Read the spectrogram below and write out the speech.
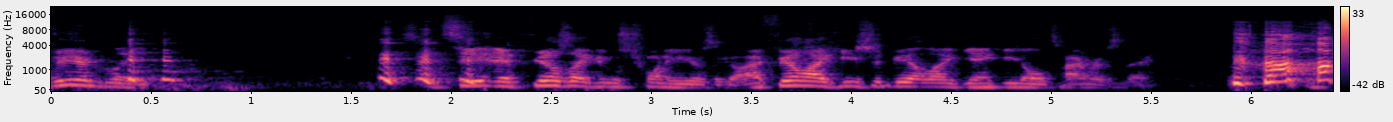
Weirdly, It's- it feels like it was 20 years ago. I feel like he should be at like Yankee Old Timers Day.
